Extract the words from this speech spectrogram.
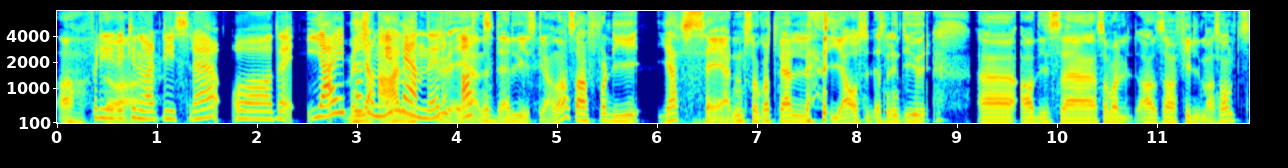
Ah, Fordi det, var- kunne vært lysere. Og det Jeg Men jeg er litt mener uenig at i det lysgreiene, altså. Fordi jeg ser den så godt. For jeg, jeg har også lest noen intervjuer uh, av disse som har altså, filma og sånt.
